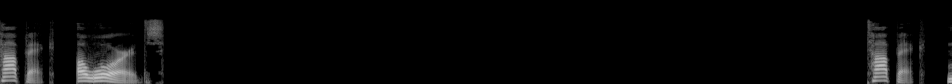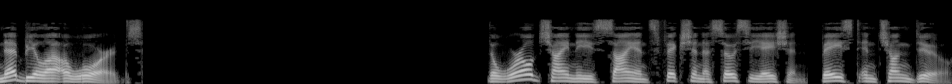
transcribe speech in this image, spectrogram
Topic: Awards. Topic: Nebula Awards. The World Chinese Science Fiction Association, based in Chengdu,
